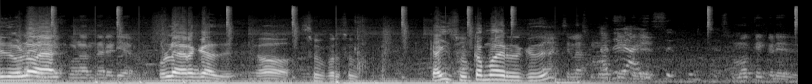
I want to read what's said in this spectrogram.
இது உள்ள உள்ளே இறங்காது. ஓ சூப்பர் சூப்பர் கை சுத்தமாக இருக்குது. ஆக்சுவலாக அது ஸ்மோக்கே கிடையாது. ஐஸ் குடிச்சு. ஸ்மோக்கே கிடையாது.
